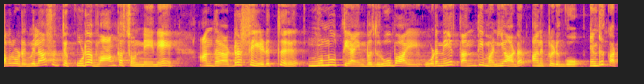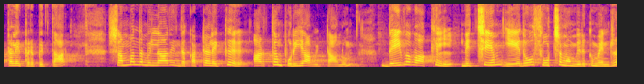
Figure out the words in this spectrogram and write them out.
அவரோட விலாசத்தை கூட வாங்க சொன்னேனே. அந்த அட்ரஸை எடுத்து முன்னூற்றி ஐம்பது ரூபாயை உடனே தந்தி மணி ஆர்டர் அனுப்பிடுங்கோ என்று கட்டளை பிறப்பித்தார். சம்பந்தமில்லாத இந்த கட்டளைக்கு அர்த்தம் புரியாவிட்டாலும் தெய்வ வாக்கில் நிச்சயம் ஏதோ சூட்சமம் இருக்கும் என்று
